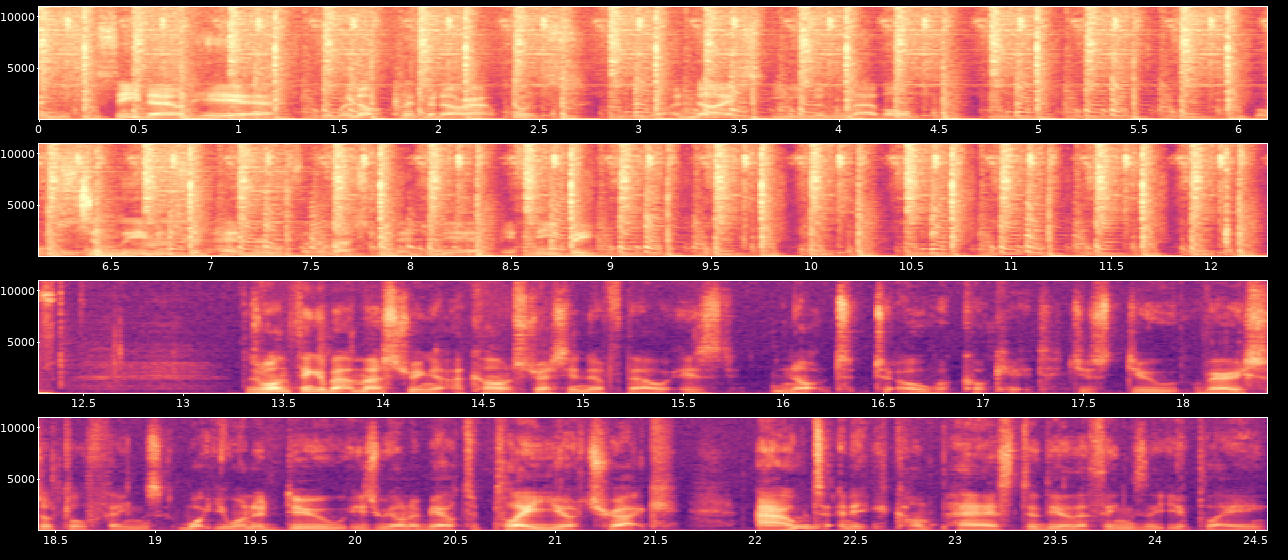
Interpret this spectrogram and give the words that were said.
And you can see down here that we're not clipping our outputs. We've got a nice even level, but we're still leaving some headroom for the mastering engineer if need be. There's one thing about mastering I can't stress enough though is not to overcook it. Just do very subtle things. What you want to do is we want to be able to play your track out and it compares to the other things that you're playing.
